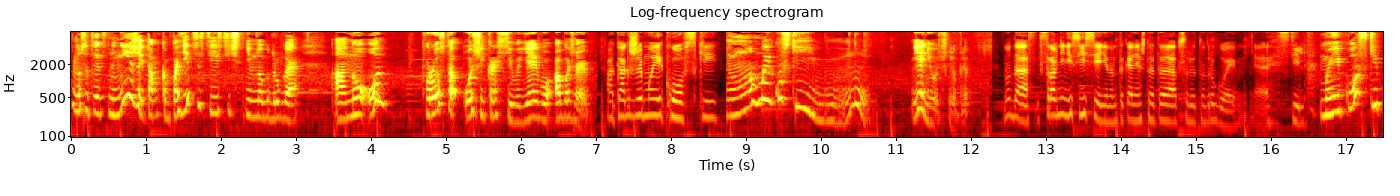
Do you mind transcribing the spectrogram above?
Ну, соответственно, ниже, и там композиция стилистически немного другая. А, но он просто очень красивый, я его обожаю. А как же Маяковский? Ну, Маяковский, ну, я не очень люблю. Ну да, в сравнении с Есениным-то, конечно, это абсолютно другой э, стиль. Маяковский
